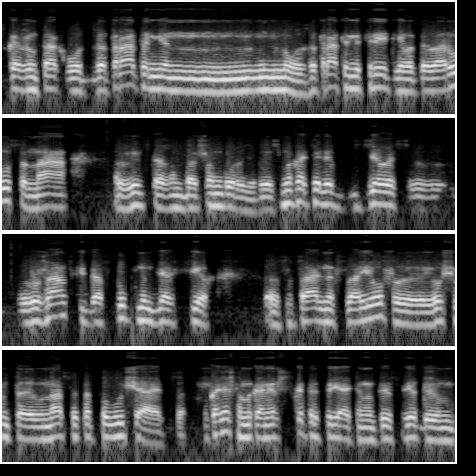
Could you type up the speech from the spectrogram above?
скажем так, вот затратами, ну, затратами среднего белоруса на жизнь, скажем, в большом городе. То есть мы хотели сделать э, Ружанский доступным для всех – Э, социальных слоев, э, и, в общем-то, у нас это получается. Ну, конечно, мы коммерческое предприятие, мы преследуем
